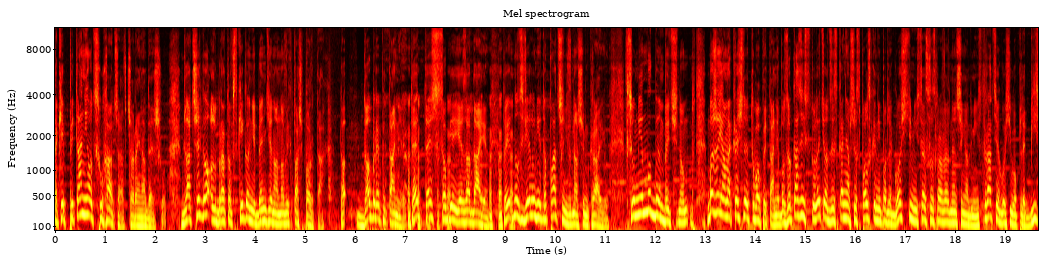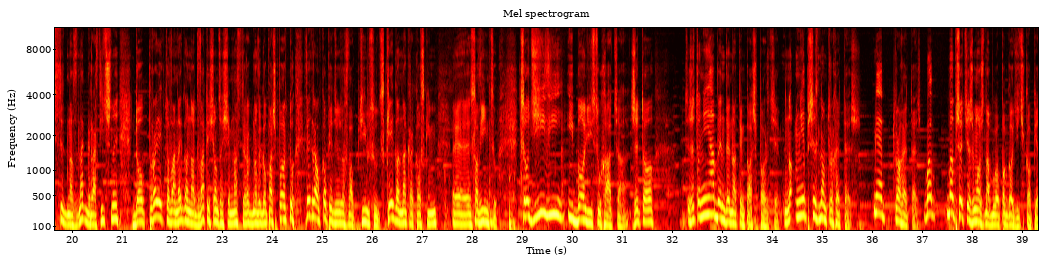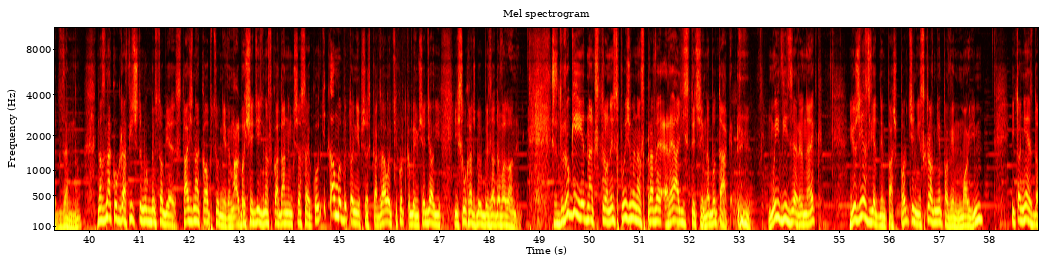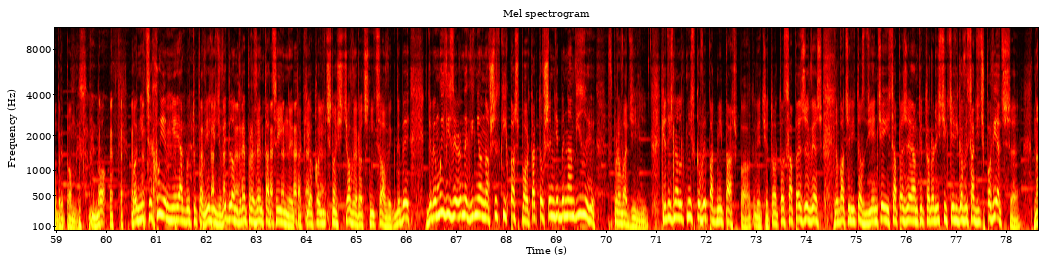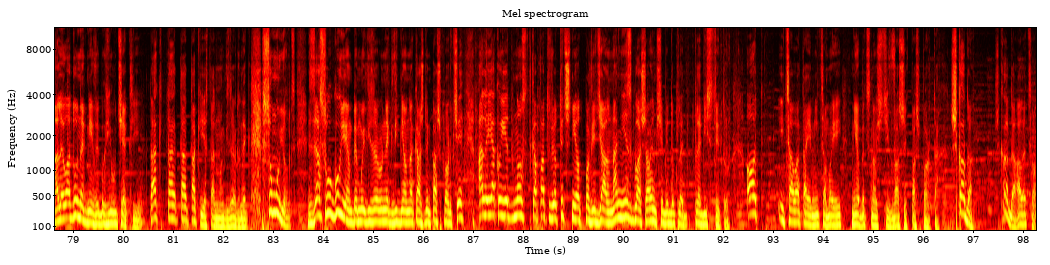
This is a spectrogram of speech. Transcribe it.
Takie pytanie od słuchacza wczoraj nadeszło. Dlaczego Olbratowskiego nie będzie na nowych paszportach? To dobre pytanie. Te, też sobie je zadaję. To jedno z wielu niedopatrzeń w naszym kraju. W sumie mógłbym być, no, może ja nakreślę tło pytanie, bo z okazji stulecia odzyskania przez Polskę niepodległości Ministerstwo Spraw Wewnętrznych i Administracji ogłosiło plebiscyt na znak graficzny do projektowanego na 2018 rok nowego paszportu. Wygrał kopiec Józefa Piłsudskiego na krakowskim e, Sowińcu. Co dziwi i boli słuchacza, że to, że to nie ja będę na tym paszporcie. No, mnie przyznam trochę też. Nie, trochę też, bo, bo przecież można było pogodzić kopiec ze mną. Na znaku graficznym mógłbym sobie stać na kopcu, nie wiem, albo siedzieć na składanym krzesełku. Nikomu by to nie przeszkadzało, cichutko bym siedział i, i słuchacz byłby zadowolony. Z drugiej jednak strony spójrzmy na sprawę realistycznie, no bo tak, mój wizerunek już jest w jednym paszporcie, nieskromnie powiem moim, i to nie jest dobry pomysł, bo, bo nie cechuje mnie, jakby tu powiedzieć, wygląd reprezentacyjny, taki okolicznościowy, rocznicowy. Gdyby, gdyby mój wizerunek widniał na wszystkich paszportach, to wszędzie by nam wizy wprowadzili. Kiedyś na lotnisku wypadł mi paszport, wiecie, to, to saperzy, wiesz, zobaczyli to zdjęcie i saperzy antyterroryści chcieli go wysadzić w powietrze. No ale ładunek nie wybuchł i uciekli. Tak, ta, ta, taki jest ten mój wizerunek. Sumując, zasługuję, by mój wizerunek widniał na każdym paszporcie, ale jako jednostka patriotycznie odpowiedzialna nie zgłaszałem siebie do ple plebiscytu. Ot i cała tajemnica mojej nieobecności w waszych paszportach. Szkoda, szkoda, ale co?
